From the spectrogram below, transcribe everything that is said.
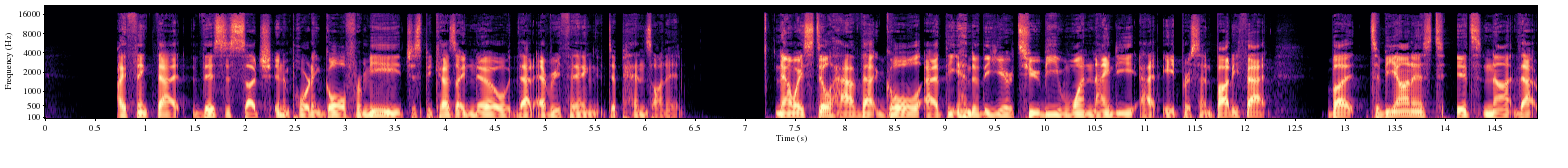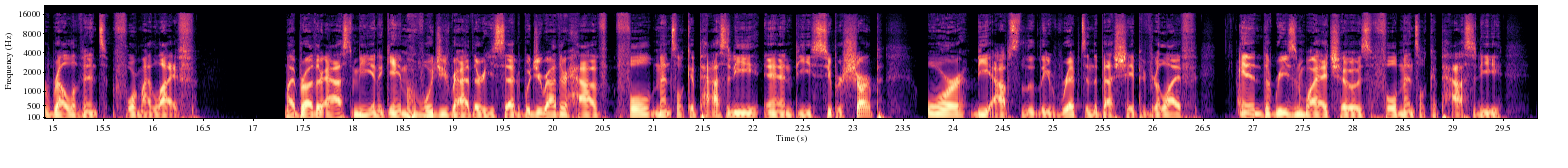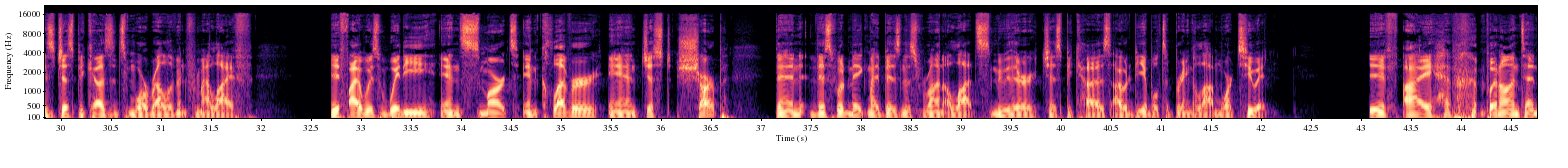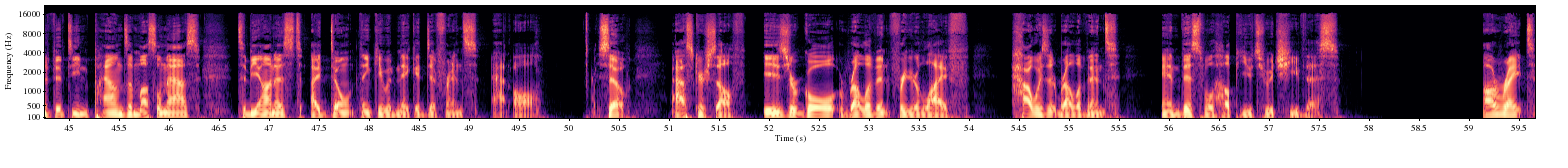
I think that this is such an important goal for me just because I know that everything depends on it. Now, I still have that goal at the end of the year to be 190 at 8% body fat, but to be honest, it's not that relevant for my life. My brother asked me in a game of Would You Rather, he said, Would you rather have full mental capacity and be super sharp or be absolutely ripped in the best shape of your life? And the reason why I chose full mental capacity is just because it's more relevant for my life. If I was witty and smart and clever and just sharp, then this would make my business run a lot smoother just because I would be able to bring a lot more to it. If I have put on 10 to 15 pounds of muscle mass, to be honest, I don't think it would make a difference at all. So ask yourself is your goal relevant for your life? How is it relevant? And this will help you to achieve this. All right,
